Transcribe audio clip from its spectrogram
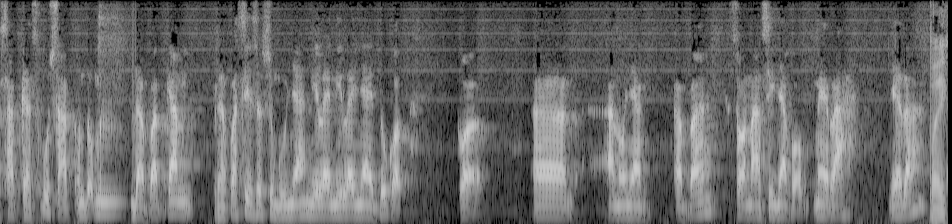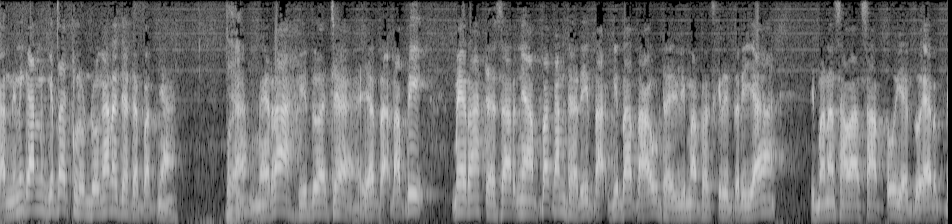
satgas pusat untuk mendapatkan berapa sih sesungguhnya nilai-nilainya itu kok kok uh, anunya apa sonasinya kok merah ya dah kan ini kan kita gelondongan aja dapatnya. Baik. ya merah gitu aja. Ya tak tapi merah dasarnya apa? Kan dari tak kita tahu dari 15 kriteria di mana salah satu yaitu RT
